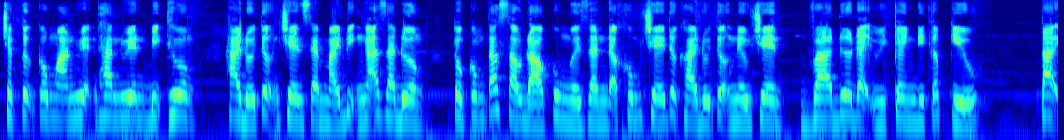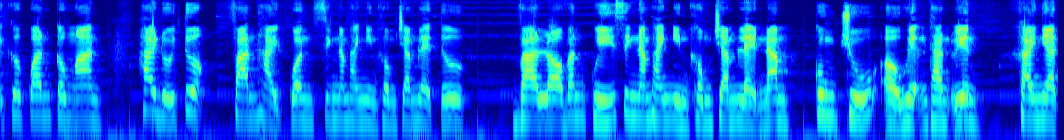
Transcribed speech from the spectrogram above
trật tự công an huyện Than uyên bị thương. Hai đối tượng trên xe máy bị ngã ra đường. Tổ công tác sau đó cùng người dân đã khống chế được hai đối tượng nêu trên và đưa đại úy Kênh đi cấp cứu. Tại cơ quan công an, hai đối tượng Phan Hải Quân sinh năm 2004 và Lò Văn Quý sinh năm 2005 cùng chú ở huyện Than Uyên khai nhận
